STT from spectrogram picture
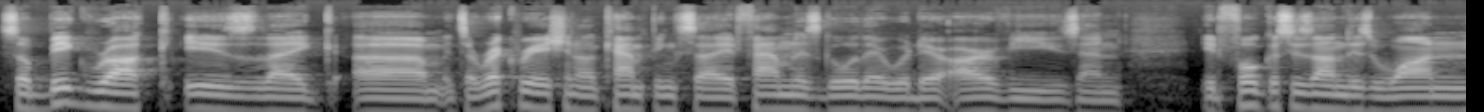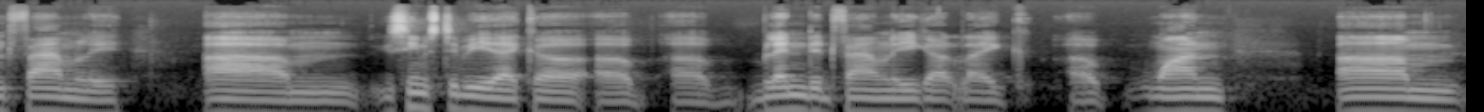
so big rock is like um it's a recreational camping site families go there with their rvs and it focuses on this one family um it seems to be like a a, a blended family you got like uh, one um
